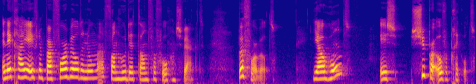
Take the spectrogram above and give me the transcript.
En ik ga je even een paar voorbeelden noemen van hoe dit dan vervolgens werkt. Bijvoorbeeld, jouw hond is super overprikkeld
